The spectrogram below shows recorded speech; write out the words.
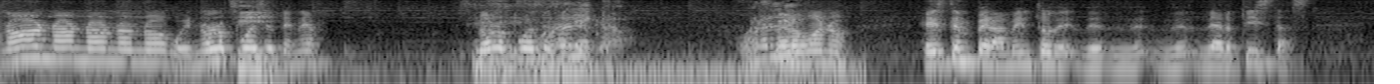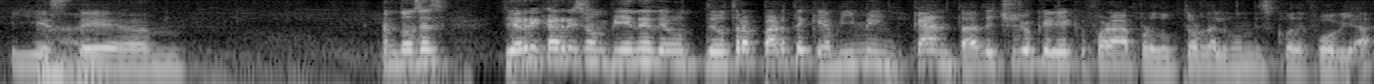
No, no, no, no, no, güey. No lo Sí. puedes detener. Sí, no lo puedes. Órale, detener. cabrón. Órale. Pero bueno, es temperamento de, de- de- de- de artistas. Y este. um, entonces, Jerry Harrison viene de, de otra parte que a mí me encanta. De hecho, yo quería que fuera productor de algún disco de fobia.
